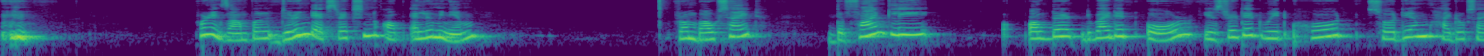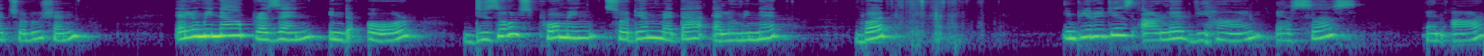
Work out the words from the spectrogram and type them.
For example, during the extraction of aluminium, from bauxite, the finely powdered divided ore is treated with hot sodium hydroxide solution. Alumina present in the ore dissolves forming sodium meta-aluminate, but impurities are left behind as such and are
